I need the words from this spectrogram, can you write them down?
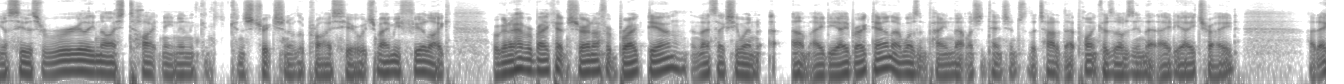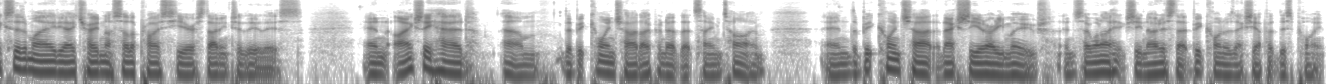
you'll see this really nice tightening and constriction of the price here, which made me feel like we're going to have a breakout. Sure enough, it broke down, and that's actually when um, ADA broke down. I wasn't paying that much attention to the chart at that point because I was in that ADA trade. I'd exited my ADA trade and I saw the price here starting to do this. And I actually had um, the Bitcoin chart opened at that same time. And the Bitcoin chart had actually already moved. And so when I actually noticed that Bitcoin was actually up at this point,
